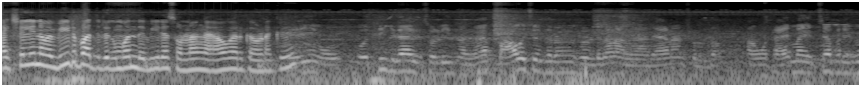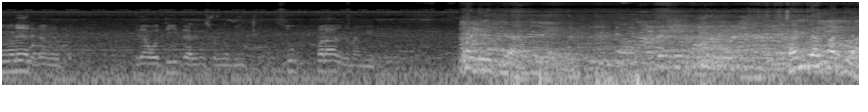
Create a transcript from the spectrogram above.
ஆக்சுவலி நம்ம வீடு பார்த்துட்டு இருக்கும்போது இந்த வீடை சொன்னாங்க ஞாபகம் இருக்கா உனக்கு ஒத்திக்கு தான் இது சொல்லியிருந்தாங்க பாவு சுத்தரம்னு சொல்லிட்டு தான் நாங்கள் வேணான்னு சொல்லிட்டோம் அவங்க டைம் ஆயிடுச்சு அப்புறம் இவங்களே இருக்காங்க இதான் ஒத்திக்கு தரேன்னு சொன்ன வீட்டு சூப்பராக இருக்கு நம்ம பாட்டியா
